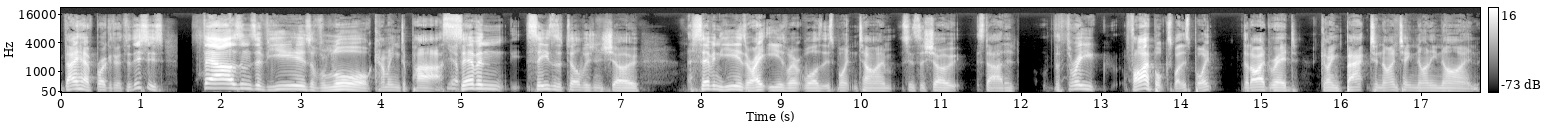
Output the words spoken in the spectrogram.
They have broken through. So this is thousands of years of lore coming to pass. Yep. Seven seasons of television show, seven years or eight years, whatever it was at this point in time since the show started. The three, five books by this point that I'd read going back to 1999.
